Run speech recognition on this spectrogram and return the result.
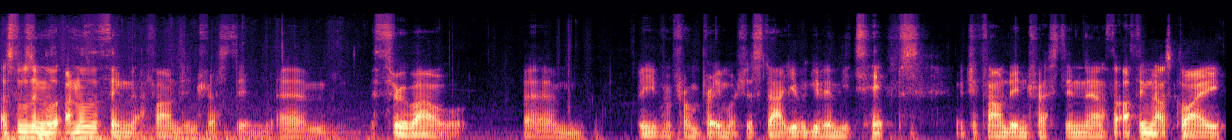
I suppose another, another thing that I found interesting um, throughout, um, even from pretty much the start, you were giving me tips, which I found interesting. And I, th- I think that's quite,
